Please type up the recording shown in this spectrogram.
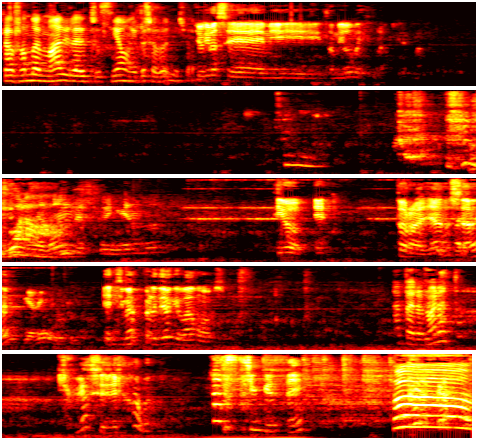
Causando el mal y la destrucción y todo eso. ¿sabes? Yo quiero ser mi, tu amigo vecino. ¿A ¡Guau! dónde estoy yendo? Tío, eh, todo rayado, ¿sabes? Estoy más perdido que vamos. Ah, pero no eras tú. ¿Qué voy a ser yo? Yo qué sé. ¡Ah!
